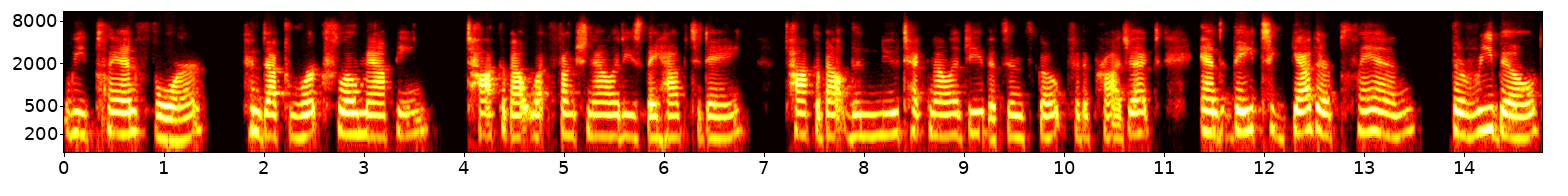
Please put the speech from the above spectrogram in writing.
we plan for, conduct workflow mapping, talk about what functionalities they have today, talk about the new technology that's in scope for the project, and they together plan the rebuild,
